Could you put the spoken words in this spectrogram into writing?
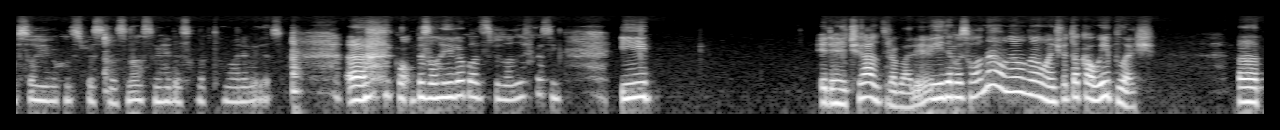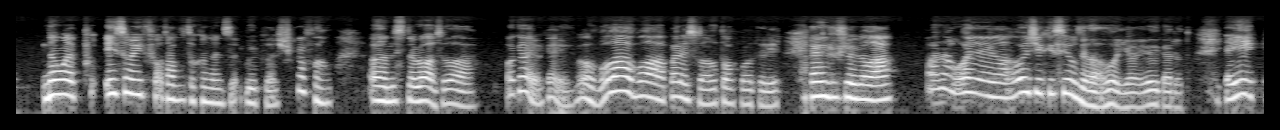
Uma pessoa horrível com outras pessoas. Nossa, minha redação deve estar maravilhosa. Uh, uma pessoa horrível com outras pessoas, eu fico assim. E ele é retirado do trabalho. E depois fala, não, não, não, a gente vai tocar o Whiplash. Uh, não é... Isso também tava tocando antes, Whiplash. O que eu falo? Uh, nesse negócio lá. Ok, ok. Eu vou lá, vou lá, apareço lá, eu toco a bateria. Aí a gente chega lá. Ah, não, oi, oi, oi, que se usa lá. Oi, oi, oi, garoto. E aí,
